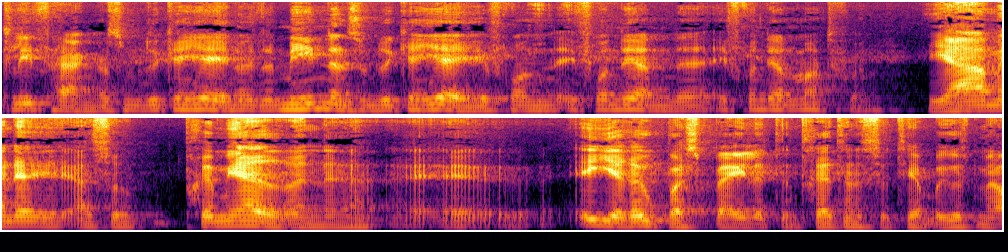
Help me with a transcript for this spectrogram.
cliffhanger som du kan ge, några minnen som du kan ge ifrån, ifrån, den, eh, ifrån den matchen? Ja, men det är alltså premiären eh, i Europaspelet den 13 september just med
